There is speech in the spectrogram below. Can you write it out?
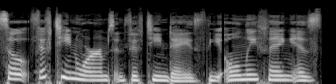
So 15 worms in 15 days. The only thing is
